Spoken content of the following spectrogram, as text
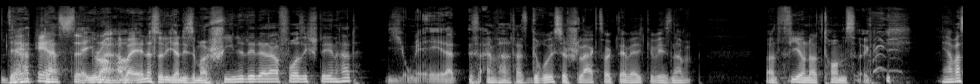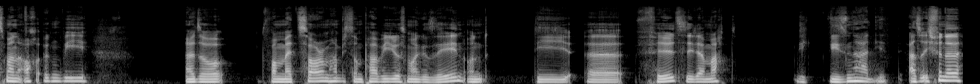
So. Der, erste ey, Junge, aber erinnerst du dich an diese Maschine, die der da vor sich stehen hat? Junge, ey, das ist einfach das größte Schlagzeug der Welt gewesen. Da waren 400 Toms irgendwie. Ja, was man auch irgendwie, also von Matt Sorum habe ich so ein paar Videos mal gesehen und die äh, Filz, die der macht, die, die sind halt, also ich finde,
